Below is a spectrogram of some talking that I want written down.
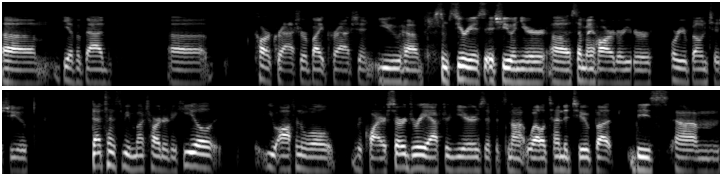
um, if you have a bad uh, car crash or bike crash and you have some serious issue in your uh, semi-hard or your or your bone tissue, that tends to be much harder to heal. You often will require surgery after years if it's not well attended to. But these um,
